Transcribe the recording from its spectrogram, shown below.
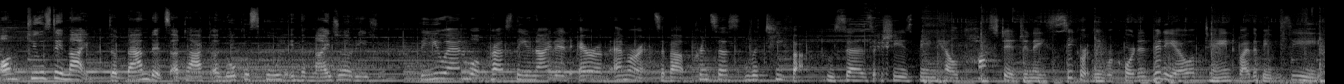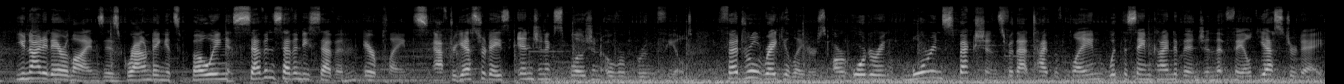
On Tuesday night, the bandits attacked a local school in the Niger region. The UN will press the United Arab Emirates about Princess Latifa, who says she is being held hostage in a secretly recorded video obtained by the BBC. United Airlines is grounding its Boeing 777 airplanes after yesterday's engine explosion over Broomfield. Federal regulators are ordering more inspections for that type of plane with the same kind of engine that failed yesterday.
